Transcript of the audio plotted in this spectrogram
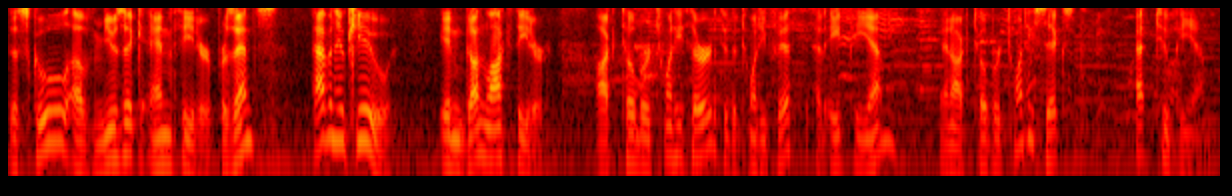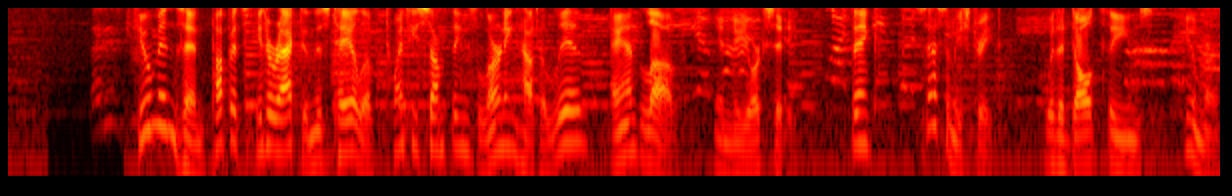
The School of Music and Theater presents Avenue Q in Gundlach Theater, October 23rd through the 25th at 8 p.m. and October 26th at 2 p.m. Humans and puppets interact in this tale of 20 somethings learning how to live and love in New York City. Think Sesame Street with adult themes, humor,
